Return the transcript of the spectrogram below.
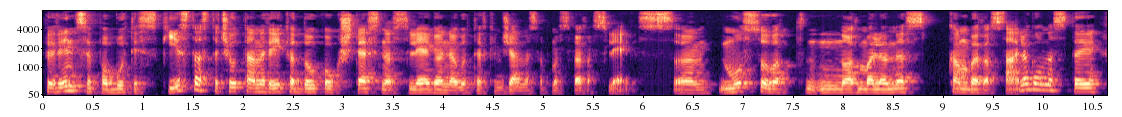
principo būti skystas, tačiau tam reikia daug aukštesnio slėgio negu, tarkim, Žemės atmosferos slėgis. Mūsų vat, normaliomis kambario sąlygomis, tai uh,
